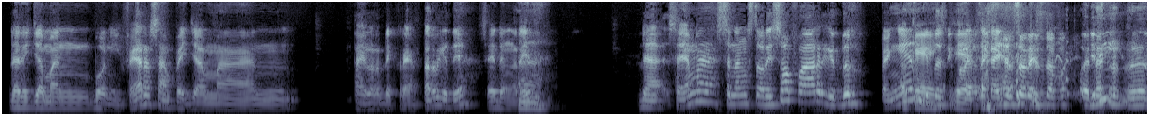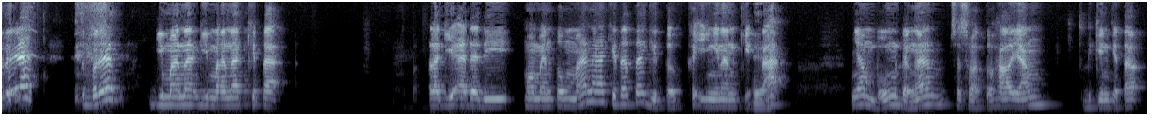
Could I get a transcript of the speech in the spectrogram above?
dari zaman Bon Iver sampai zaman Tyler the Creator gitu ya saya dengerin Ah. Nah, saya mah senang story so far gitu. Pengen Oke, gitu sih iya. kalau saya kayak story so far. Jadi sebenarnya sebenarnya gimana gimana kita lagi ada di momentum mana kita teh gitu. Keinginan kita nyambung dengan sesuatu hal yang bikin kita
